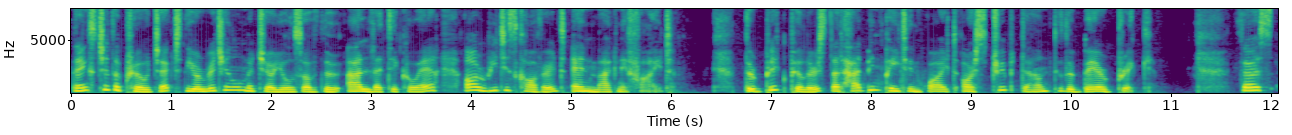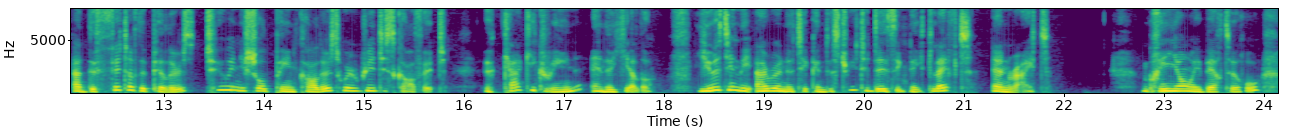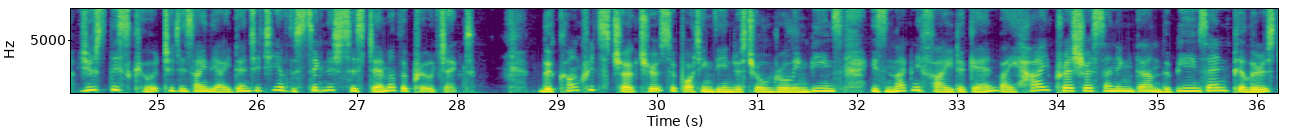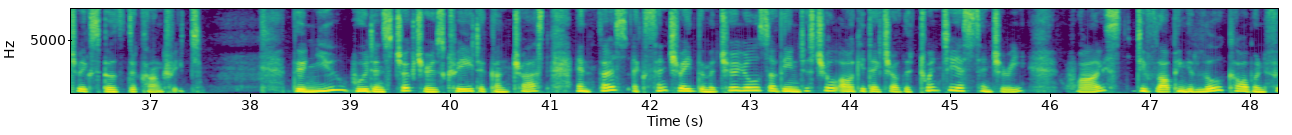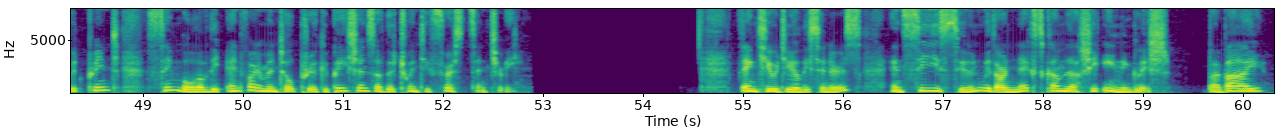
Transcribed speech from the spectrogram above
Thanks to the project, the original materials of the Halles Latécoère are rediscovered and magnified. The brick pillars that had been painted white are stripped down to the bare brick. Thus, at the foot of the pillars, two initial paint colors were rediscovered a khaki green and a yellow, used in the aeronautic industry to designate left and right. Briand and Berthereau used this code to design the identity of the signage system of the project. The concrete structure supporting the industrial rolling beams is magnified again by high pressure sending down the beams and pillars to expose the concrete. The new wooden structures create a contrast and thus accentuate the materials of the industrial architecture of the 20th century, whilst developing a low carbon footprint, symbol of the environmental preoccupations of the 21st century. Thank you, dear listeners, and see you soon with our next d'Archi in English. Bye bye.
